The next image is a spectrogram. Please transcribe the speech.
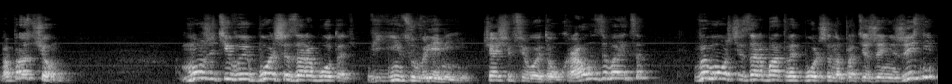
Вопрос в чем? Можете вы больше заработать в единицу времени, чаще всего это украл называется. Вы можете зарабатывать больше на протяжении жизни,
